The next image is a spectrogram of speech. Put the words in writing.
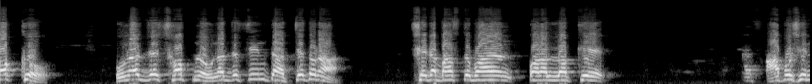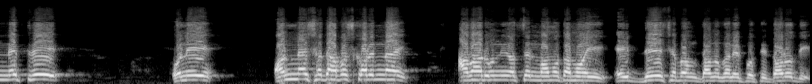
লক্ষ্য ওনার যে স্বপ্ন ওনার যে চিন্তা, চেতনা, সেটা বাস্তবায়ন করার লক্ষ্যে আপসীর নেত্রী উনি অন্যায়ের সাথে আপোষ করেন নাই, আবার উনি হচ্ছেন মমতাময়ী এই দেশ এবং জনগণের প্রতি দরদি।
